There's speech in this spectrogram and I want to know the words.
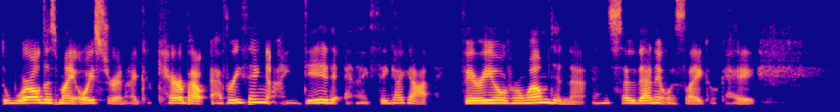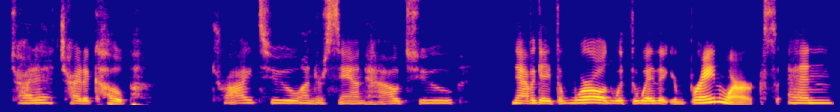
the world as my oyster and I could care about everything, I did. And I think I got very overwhelmed in that. And so then it was like, okay, try to try to cope try to understand how to navigate the world with the way that your brain works. And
